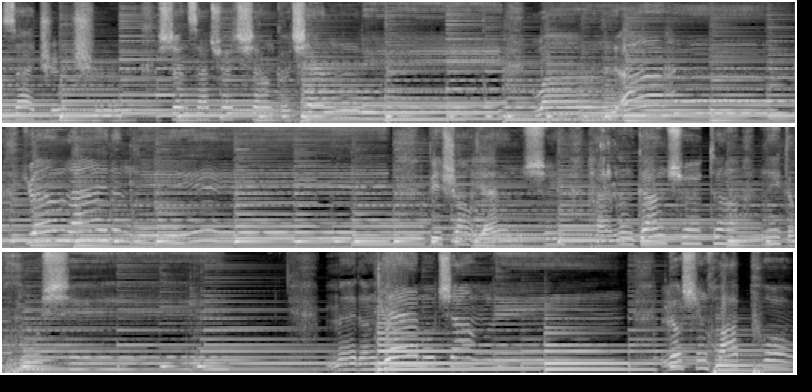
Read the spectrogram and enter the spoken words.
在咫尺，现在却相隔千里。晚安，原来的你。闭上眼睛，还能感觉到你的呼吸。每当夜幕降临，流星划或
